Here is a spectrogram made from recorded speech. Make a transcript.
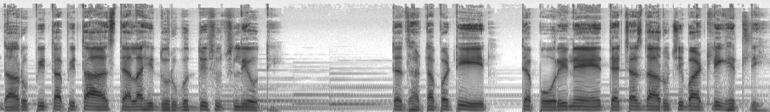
दारू पिता पिताच त्याला ही दुर्बुद्धी सुचली होती. त्या झटापटीत त्या पोरीने त्याच्याच दारूची बाटली घेतली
